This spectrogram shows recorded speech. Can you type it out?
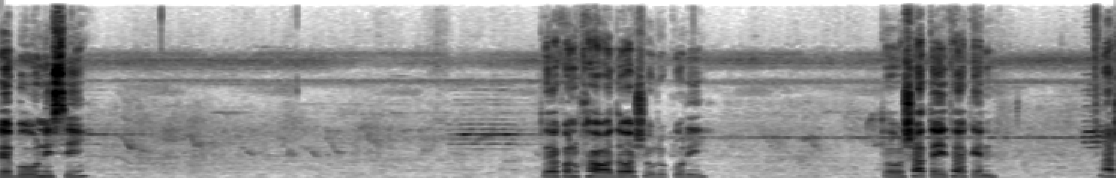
লেবু নিছি। তো এখন খাওয়া দাওয়া শুরু করি। তো সাথেই থাকেন। আর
